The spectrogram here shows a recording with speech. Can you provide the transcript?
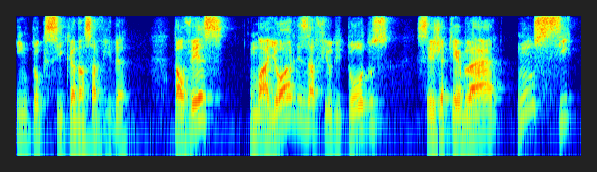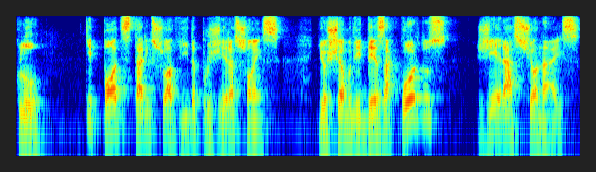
e intoxica a nossa vida. Talvez o maior desafio de todos seja quebrar um ciclo que pode estar em sua vida por gerações. E eu chamo de desacordos geracionais.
